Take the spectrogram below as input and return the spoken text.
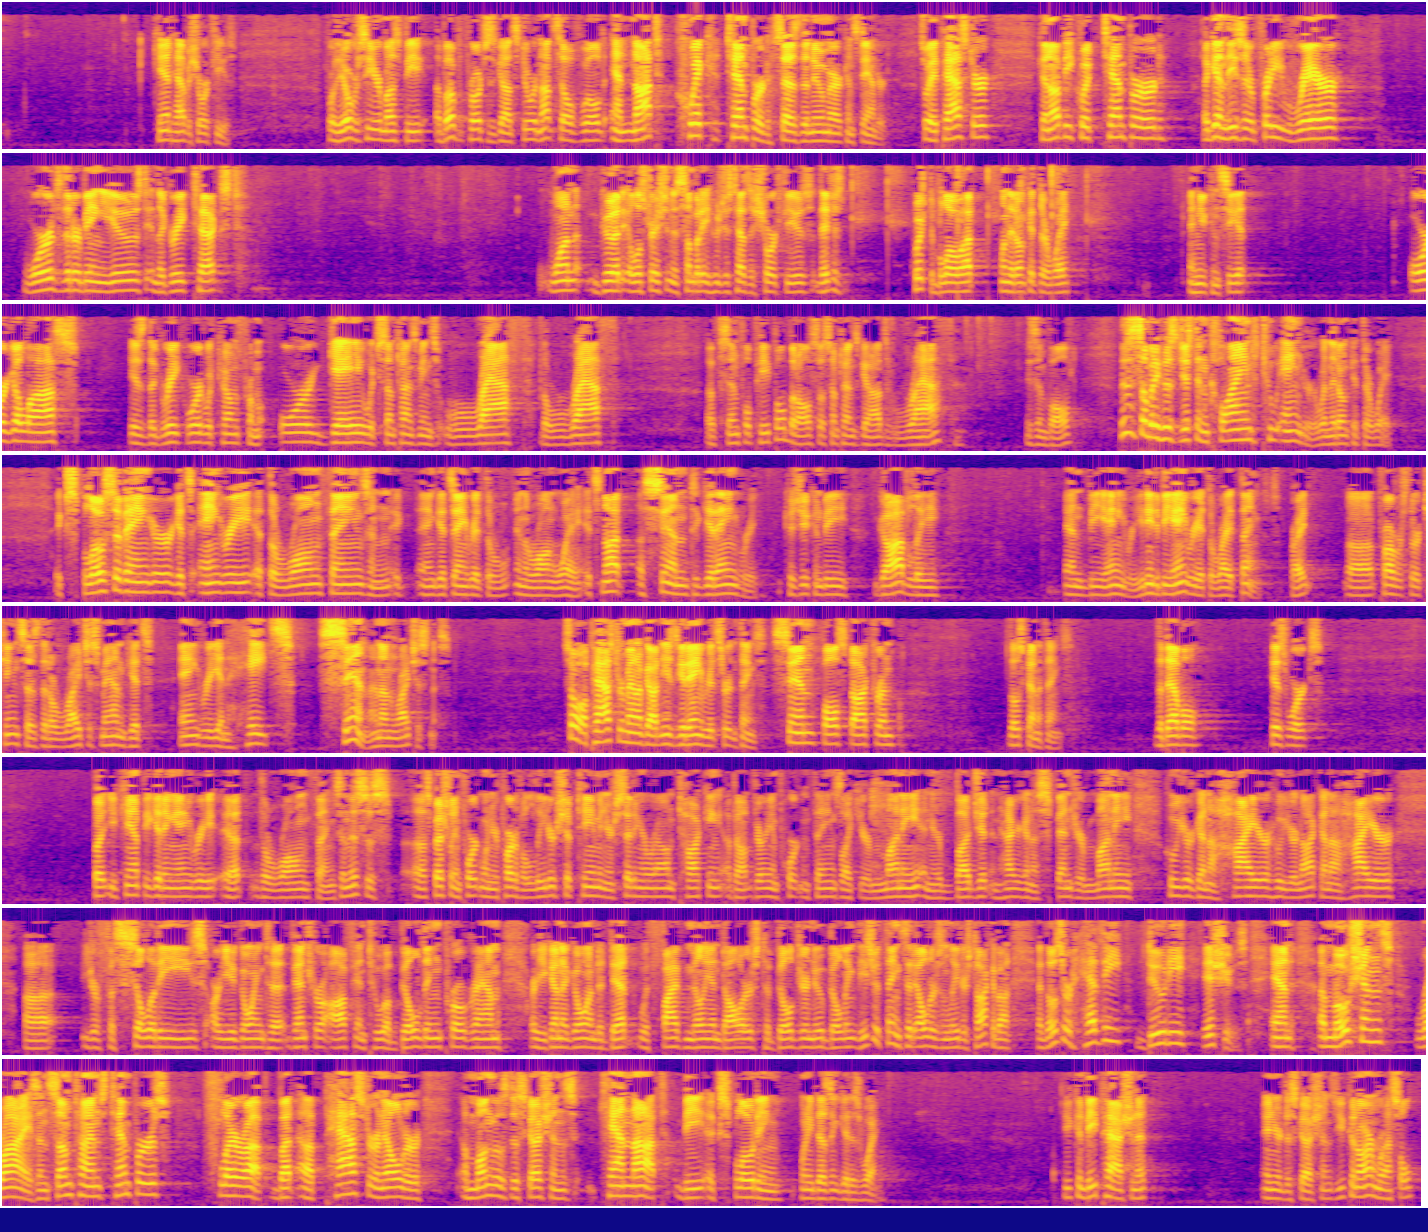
Can't have a short fuse. For the overseer must be above reproach as God's steward, not self-willed, and not quick-tempered, says the New American Standard. So a pastor cannot be quick-tempered. Again, these are pretty rare words that are being used in the Greek text. One good illustration is somebody who just has a short fuse. They just quick to blow up when they don't get their way. And you can see it. Orgilos is the Greek word which comes from orge, which sometimes means wrath, the wrath of sinful people, but also sometimes God's wrath is involved. This is somebody who's just inclined to anger when they don't get their way explosive anger, gets angry at the wrong things and, and gets angry the, in the wrong way. It's not a sin to get angry because you can be godly and be angry. You need to be angry at the right things, right? Uh, Proverbs 13 says that a righteous man gets angry and hates sin and unrighteousness. So a pastor, man of God, needs to get angry at certain things. Sin, false doctrine, those kind of things. The devil, his works but you can't be getting angry at the wrong things. And this is especially important when you're part of a leadership team and you're sitting around talking about very important things like your money and your budget and how you're going to spend your money, who you're going to hire, who you're not going to hire, uh, your facilities. Are you going to venture off into a building program? Are you going to go into debt with $5 million to build your new building? These are things that elders and leaders talk about, and those are heavy duty issues. And emotions rise, and sometimes tempers flare up, but a pastor an elder among those discussions cannot be exploding when he doesn't get his way. You can be passionate in your discussions. You can arm wrestle.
